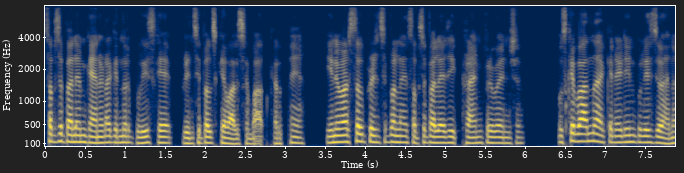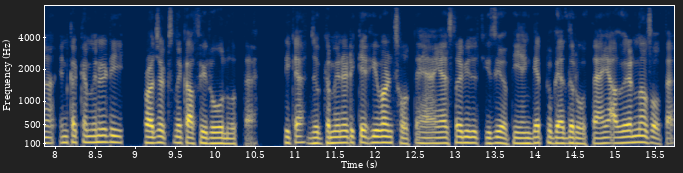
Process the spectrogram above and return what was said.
सबसे पहले हम कनाडा के अंदर पुलिस के प्रिंसिपल्स के हवाले से बात करते हैं। यूनिवर्सल प्रिंसिपल है, सबसे पहले जी क्राइम प्रिवेंशन उसके बाद ना कैनेडियन पुलिस जो है ना, इनका कम्युनिटी प्रोजेक्ट्स में काफ़ी रोल होता है, ठीक है? जो कम्युनिटी के इवेंट्स होते हैं या इस तरह की जो चीज़ें होती हैं गेट टुगेदर होता है या अवेयरनेस होता है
